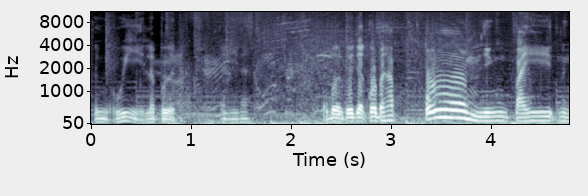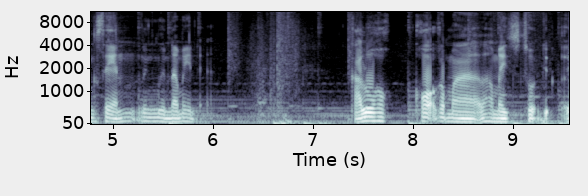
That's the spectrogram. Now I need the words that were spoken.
ตึงอุ้ยระเบิดอันนี้นะระเบิดตัวจากกดไปครับตุ้มยิงไปหนึ่งแสนหนึ่งหมื่นดาเมจกาโลเขาเคาะกลับมาแล้วทำไมโซนเอ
